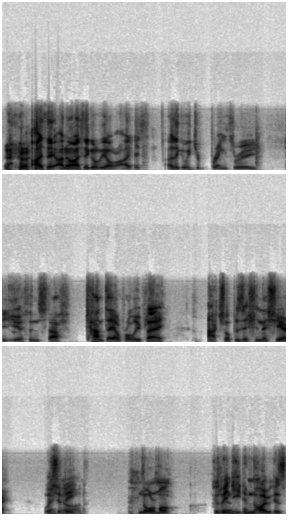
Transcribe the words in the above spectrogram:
I think I know. I think it'll be all right. I think if we just bring through the youth and stuff, Kante will probably play actual position this year, which Thank should God. be normal because we Yeah. need him now. Because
